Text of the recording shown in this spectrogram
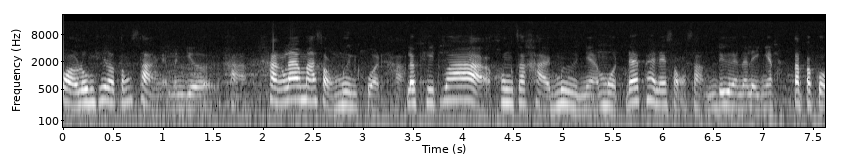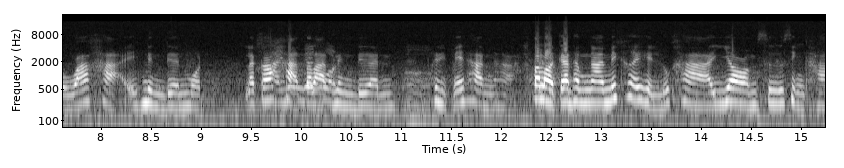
วอลลุ่มที่เราต้องสั่งเนี่ยมันเยอะค่ะ ครั้งแรกมา 20,000 ขวดค่ะ เราคิดว่าคงจะขายหมื่นเนี่ยหมดได้ภายใน 2-3 เดือนอะไรเงี้ยแต่ปรากฏว่าขาย 1 เดือนหมด แล้วก็ขายขาดตลาดหนึ่งเดือนหมด1 เดือน อ่า ผลิตไม่ทันค่ะ ตลอดการทำงานไม่เคยเห็นลูกค้ายอมซื้อสินค้า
